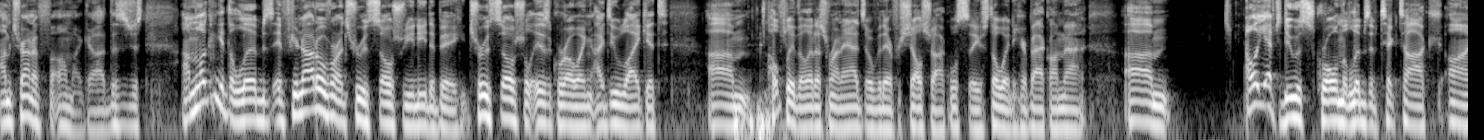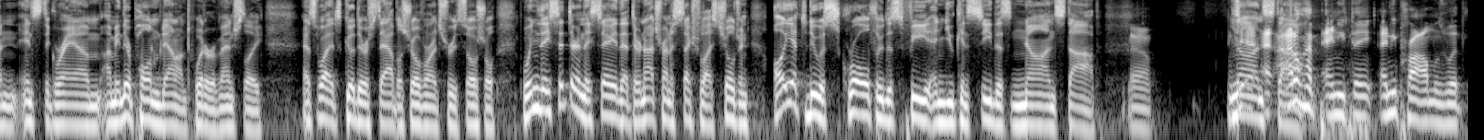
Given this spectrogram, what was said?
I'm trying to. f- Oh my God, this is just. I'm looking at the libs. If you're not over on Truth Social, you need to be. Truth Social is growing. I do like it. Um, hopefully they'll let us run ads over there for Shell Shock. We'll see. Still waiting to hear back on that. Um, all you have to do is scroll in the libs of TikTok on Instagram. I mean, they're pulling them down on Twitter eventually. That's why it's good they're established over on Truth Social. But when they sit there and they say that they're not trying to sexualize children, all you have to do is scroll through this feed and you can see this nonstop. Yeah. See, I- Nonstop. I, don't have anything, any problems with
